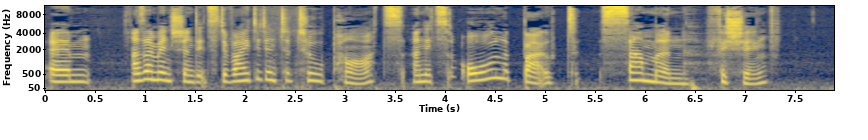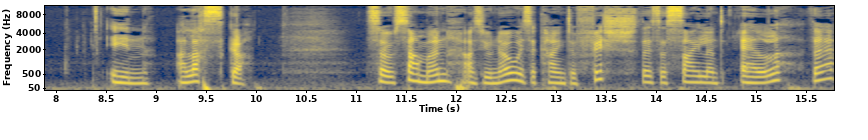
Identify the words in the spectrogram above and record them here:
Um, as I mentioned, it's divided into two parts and it's all about salmon fishing in Alaska. So, salmon, as you know, is a kind of fish. There's a silent L there.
